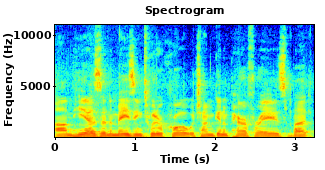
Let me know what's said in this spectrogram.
Um, he has an amazing Twitter quote, which I'm going to paraphrase, but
